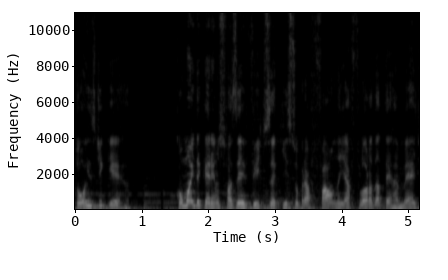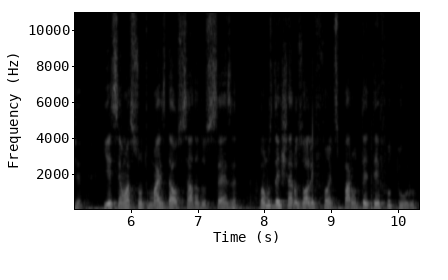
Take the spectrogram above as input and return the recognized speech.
torres de guerra. Como ainda queremos fazer vídeos aqui sobre a fauna e a flora da Terra-média, e esse é um assunto mais da alçada do César, vamos deixar os olifantes para um TT futuro.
